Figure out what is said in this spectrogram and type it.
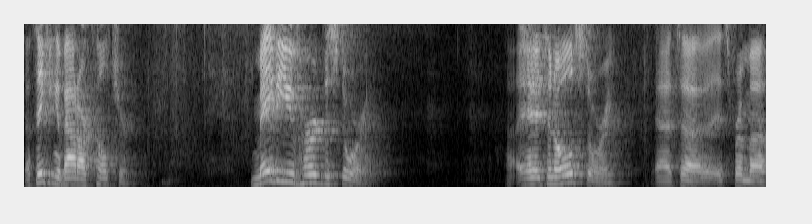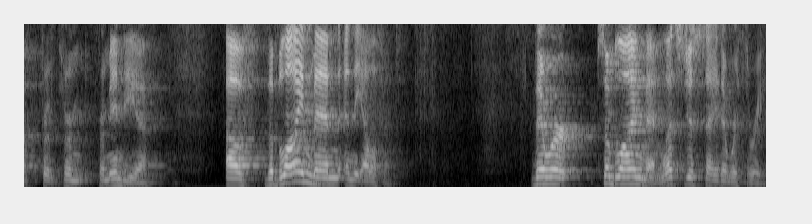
Now, thinking about our culture, maybe you've heard the story. Uh, it's an old story. Uh, it's, uh, it's from, uh, from, from, from India of the blind men and the elephant. There were some blind men. Let's just say there were three.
